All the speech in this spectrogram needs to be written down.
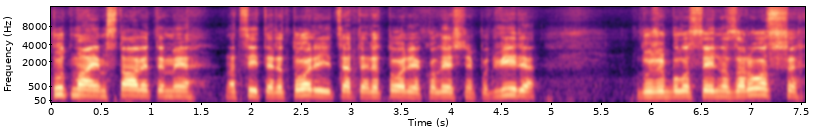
Тут маємо ставити ми на цій території. Ця територія колишнє подвір'я. Дуже було сильно заросше.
